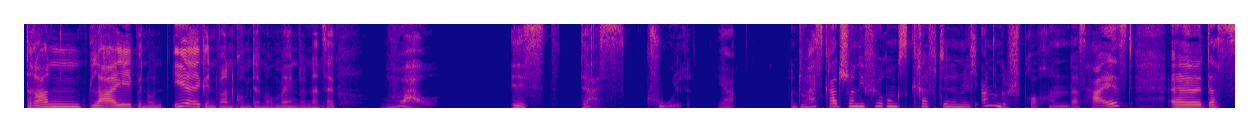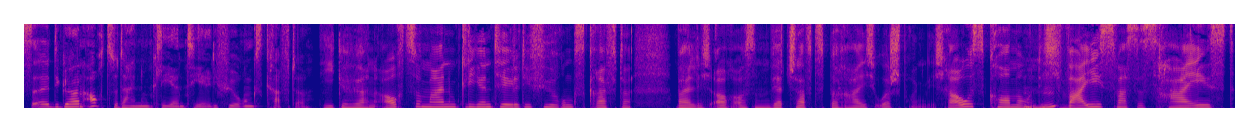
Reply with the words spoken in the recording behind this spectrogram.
dranbleiben und irgendwann kommt der Moment und dann sagt, wow, ist das cool. Und du hast gerade schon die Führungskräfte nämlich angesprochen. Das heißt, äh, dass, äh, die gehören auch zu deinem Klientel, die Führungskräfte. Die gehören auch zu meinem Klientel, die Führungskräfte, weil ich auch aus dem Wirtschaftsbereich ursprünglich rauskomme mhm. und ich weiß, was es heißt,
